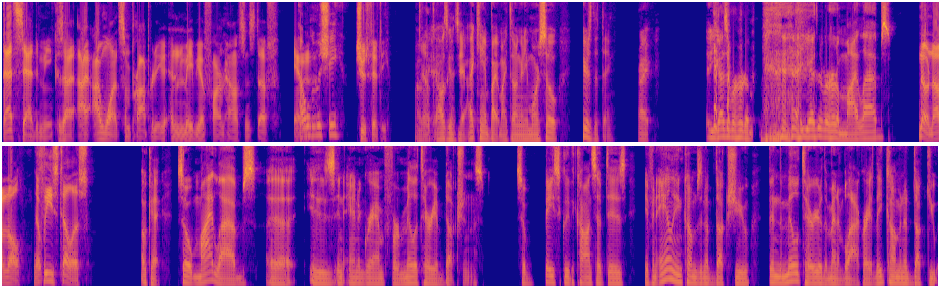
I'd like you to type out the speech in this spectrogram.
that's sad to me because I, I I want some property and maybe a farmhouse and stuff. And How old was she? she was fifty. Okay. Okay. I was gonna say I can't bite my tongue anymore. So here's the thing, right? You guys ever heard of you guys ever heard of MILABs? No, not at all. Nope. Please tell us. Okay, so MILABs uh, is an anagram for military abductions. So basically, the concept is if an alien comes and abducts you, then the military or the men in black, right? They come and abduct you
